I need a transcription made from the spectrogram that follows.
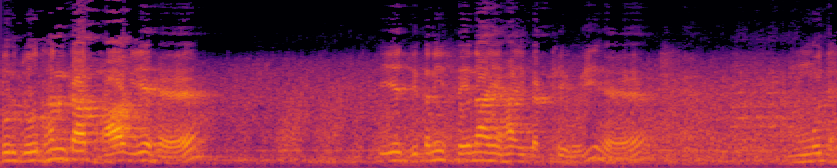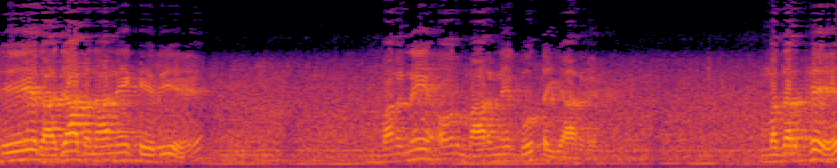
दुर्योधन का भाव ये है कि ये जितनी सेना यहाँ इकट्ठी हुई है, मुझे राजा बनाने के लिए मरने और मारने को तैयार है। मदर्थे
